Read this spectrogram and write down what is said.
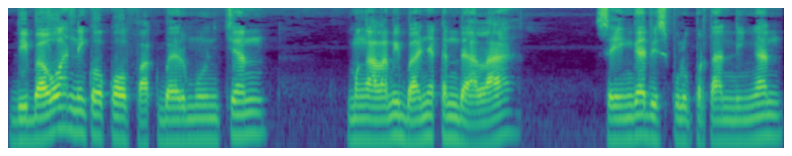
Di bawah Niko Kovac, Bayern Munchen mengalami banyak kendala sehingga di 10 pertandingan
